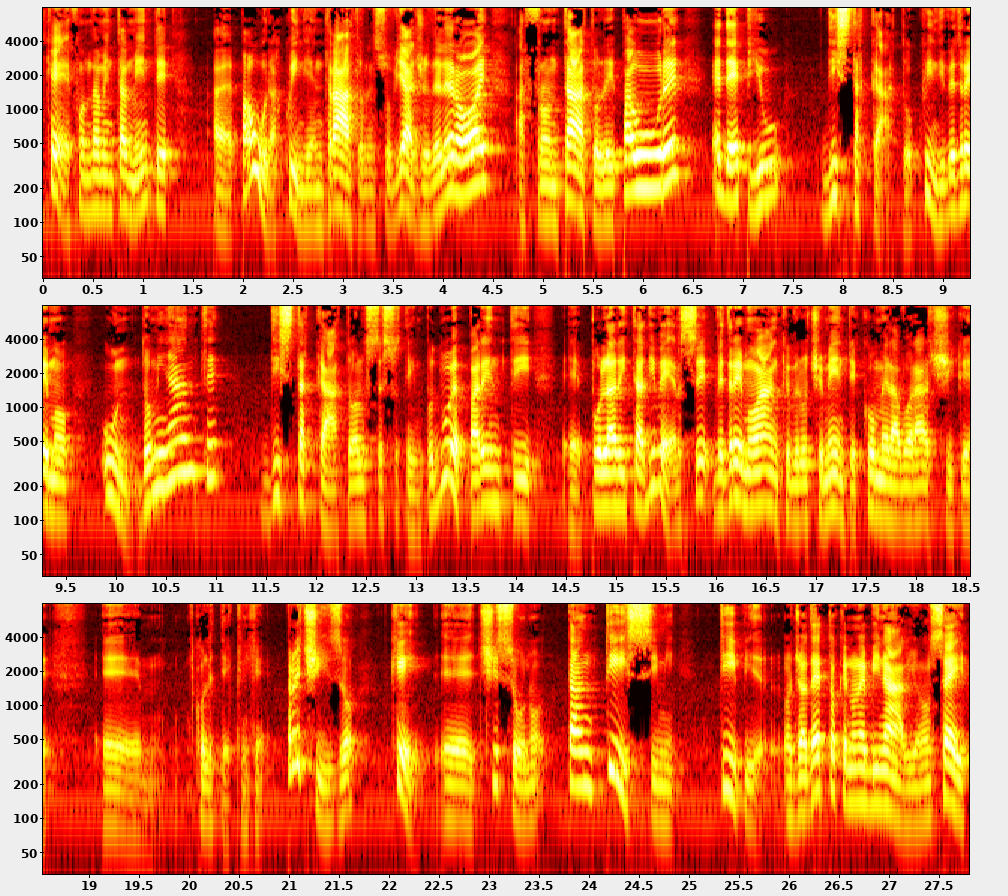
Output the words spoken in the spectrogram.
che è fondamentalmente eh, paura. Quindi è entrato nel suo viaggio dell'eroe, ha affrontato le paure ed è più distaccato. Quindi vedremo un dominante distaccato allo stesso tempo, due apparenti eh, polarità diverse. Vedremo anche velocemente come lavorarci che, eh, con le tecniche. Preciso che eh, ci sono tantissimi tipi, ho già detto che non è binario, non sei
